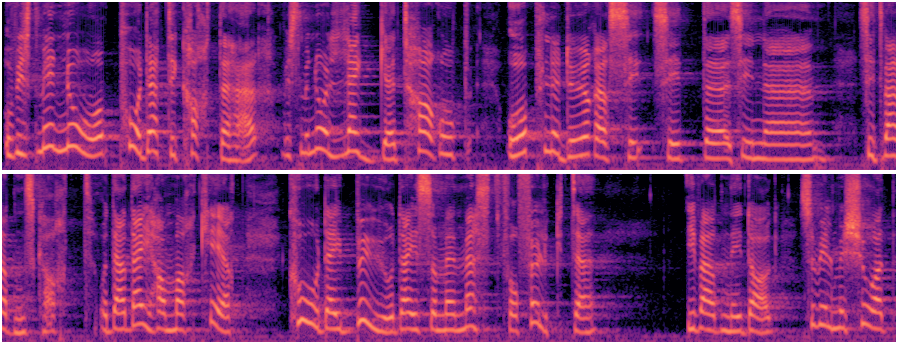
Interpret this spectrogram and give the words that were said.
Og Hvis vi nå på dette kartet her, hvis vi nå legger, tar opp Åpne dører sitt, sitt, eh, sine, sitt verdenskart, og der de har markert hvor de bor, de som er mest forfulgte i verden i dag, så vil vi se at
